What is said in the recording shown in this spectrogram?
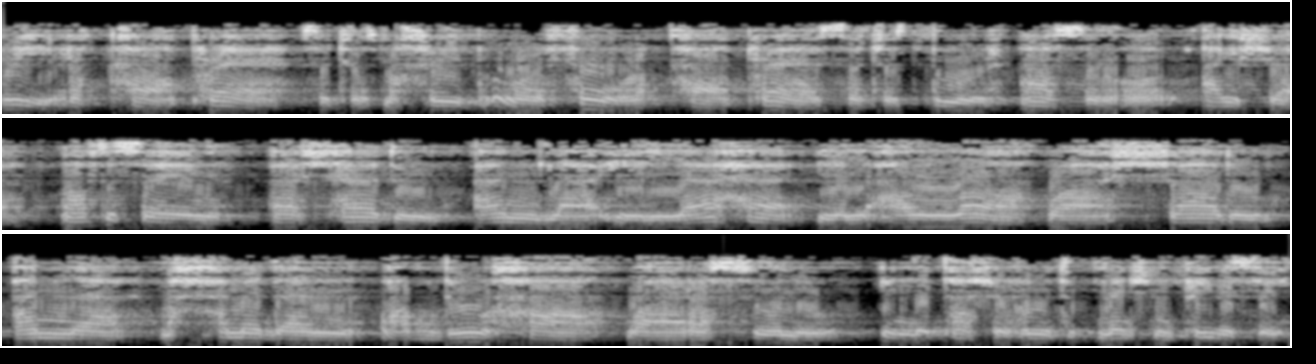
three rak'ah prayer, such as Maghrib, or a four rak'ah prayer, such as Dhuhr, Asr, or Isha, after saying, Ashhadu an la ilaha illallah wa ashhadu anna Muhammadan abduha wa rasulu, in the tashahud mentioned previously,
